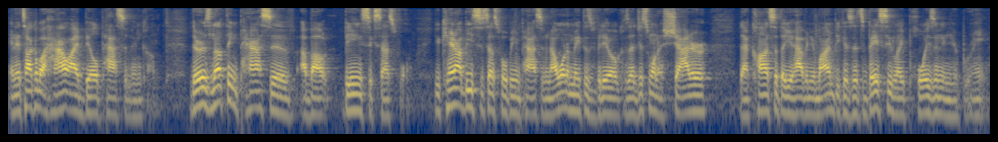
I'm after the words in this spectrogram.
and they talk about how I build passive income. There is nothing passive about being successful. You cannot be successful being passive, and I wanna make this video because I just wanna shatter that concept that you have in your mind because it's basically like poison in your brain.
